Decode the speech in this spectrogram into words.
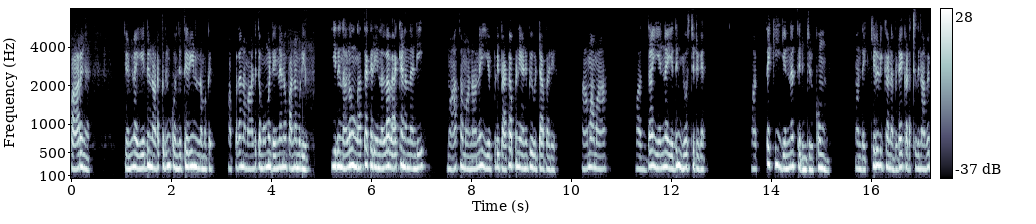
பாருங்க. என்ன ஏது நடக்குதுன்னு கொஞ்சம் தெரியணும் நமக்கு. அப்போ தான் நம்ம அடுத்த மூமெண்ட் என்னென்னு பண்ண முடியும். இருந்தாலும் உங்கள் அத்தை கறி நல்லா வேக்கணும் தாண்டி. மாசமானோன்னு எப்படி பேக்கப் பண்ணி அனுப்பி விட்டா பாரு. ஆமாம்மா. அதான் என்ன ஏதுன்னு யோசிச்சுட்டு இருக்கேன். அத்தைக்கு என்ன தெரிஞ்சிருக்கும்? அந்த கேள்விக்கான விடை கிடச்சதுனாவே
